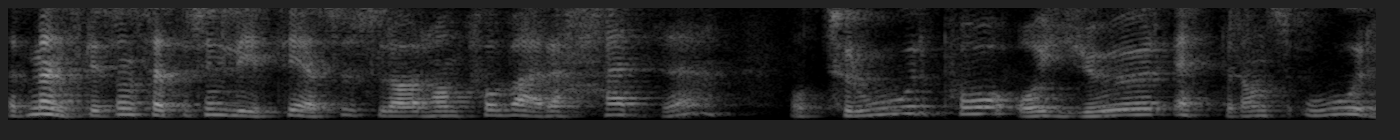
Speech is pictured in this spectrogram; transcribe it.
Et menneske som setter sin lit til Jesus, lar han få være herre og tror på og gjør etter hans ord.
